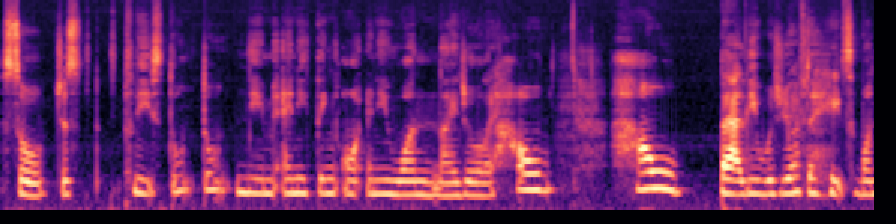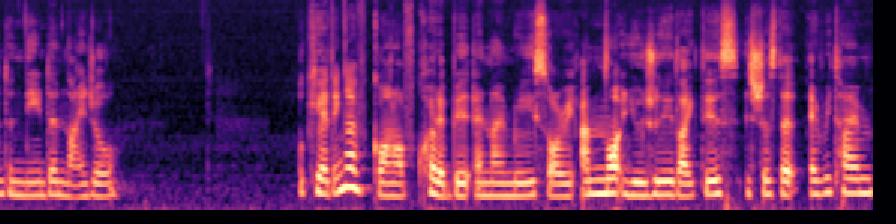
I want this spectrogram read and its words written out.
So just please don't don't name anything or anyone Nigel. Like how how badly would you have to hate someone to name them Nigel? okay, I think I've gone off quite a bit and I'm really sorry. I'm not usually like this. It's just that every time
